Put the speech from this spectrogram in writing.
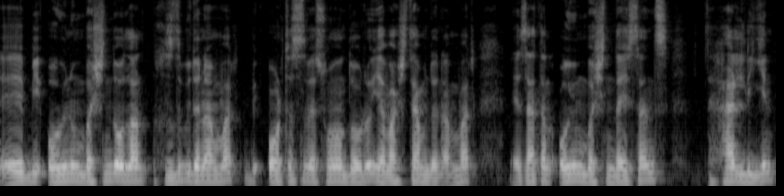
e, bir oyunun başında olan hızlı bir dönem var. Bir ortası ve sona doğru yavaşlayan bir dönem var. E, zaten oyun başındaysanız her ligin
